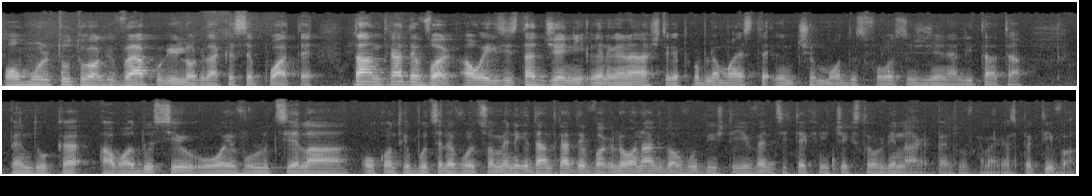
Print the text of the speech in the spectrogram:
omul tuturor veacurilor, dacă se poate. Dar, într-adevăr, au existat genii în renaștere. Problema este în ce mod îți folosești genialitatea. Pentru că au adus ei o evoluție la o contribuție la evoluția omenirii, dar, într-adevăr, Leonardo a avut niște invenții tehnice extraordinare pentru vremea respectivă.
